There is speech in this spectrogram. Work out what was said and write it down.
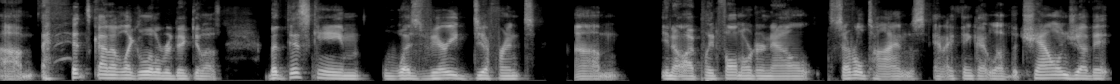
um, it's kind of like a little ridiculous. But this game was very different. Um, you know, I played Fallen Order now several times, and I think I love the challenge of it,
